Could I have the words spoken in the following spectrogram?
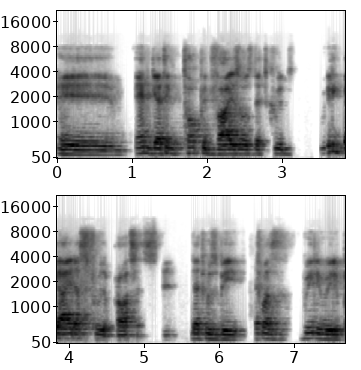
and getting top advisors that could really guide us through the process. That was be that was really really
